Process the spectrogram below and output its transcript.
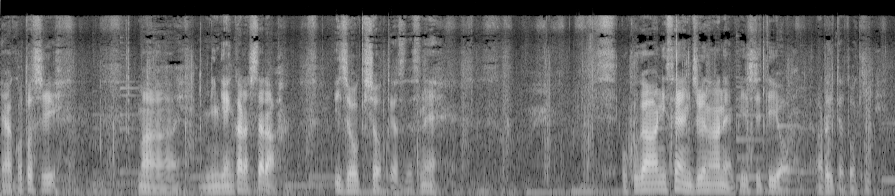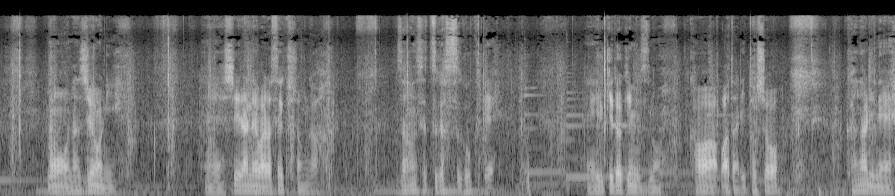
いや今年まあ人間からしたら異常気象ってやつですね。僕が2017年 PCT を歩いた時も同じように、えー、シーラネバラセクションが残雪がすごくて、えー、雪解け水の川渡り図書かなりね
